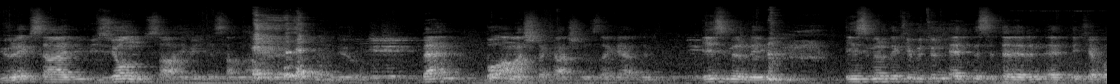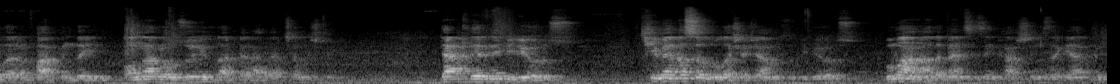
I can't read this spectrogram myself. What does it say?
yürek sahibi, vizyon sahibi insanlar diyorum. Ben bu amaçla karşınıza geldim. İzmirliyim. İzmir'deki bütün etnisitelerin, etnik yapıların farkındayım. Onlarla uzun yıllar beraber çalıştık. Dertlerini biliyoruz. Kime nasıl ulaşacağımızı biliyoruz. Bu manada ben sizin karşınıza geldim.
